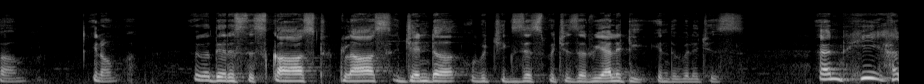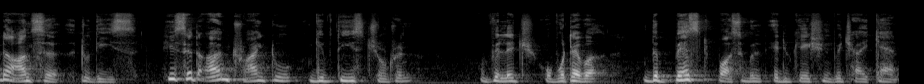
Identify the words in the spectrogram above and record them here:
Um, you know, there is this caste, class, gender which exists, which is a reality in the villages. And he had an answer to these. He said, I'm trying to give these children, village or whatever, the best possible education which I can.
